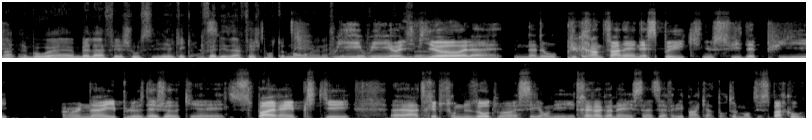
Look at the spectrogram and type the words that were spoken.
Ouais, un beau, euh, une belle affiche aussi. Il y a quelqu'un qui fait des affiches pour tout le monde. espèce Oui, oui, ça? Olivia, elle a une de nos plus grandes fans à NSP qui nous suit depuis un an et plus déjà, qui est super impliquée. Euh, elle tripe sur nous autres. on est très reconnaissants. Elle fait des pancartes pour tout le monde. C'est super cool.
